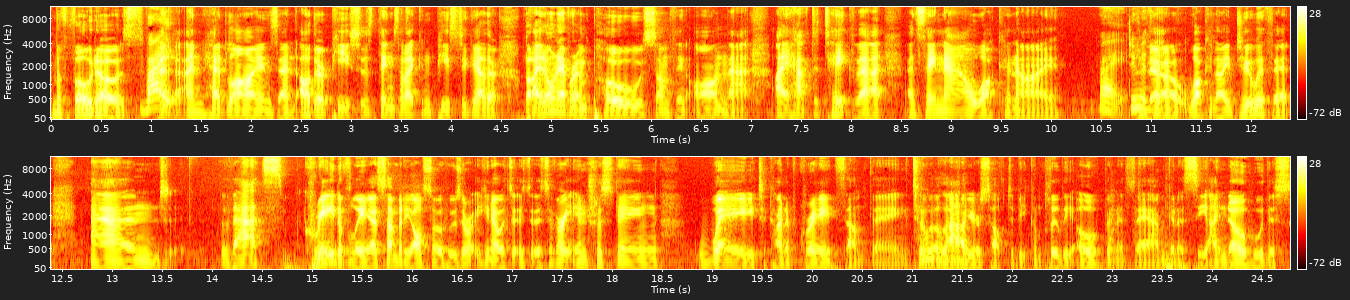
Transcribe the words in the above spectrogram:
the photos Right. a- and headlines and other pieces things that i can piece together but i don't ever impose something on that i have to take that and say now what can i right? Do you with it. know what can i do with it and that's creatively as somebody also who's a- you know it's, it's, it's a very interesting way to kind of create something to allow yourself to be completely open and say i'm going to see i know who this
